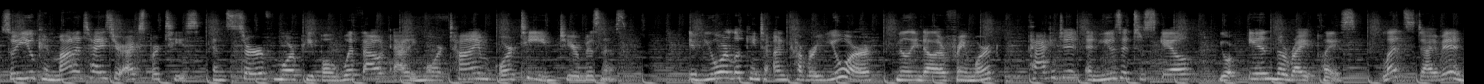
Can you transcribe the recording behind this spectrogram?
So you can monetize your expertise and serve more people without adding more time or team to your business. If you're looking to uncover your million dollar framework, package it, and use it to scale, you're in the right place. Let's dive in.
